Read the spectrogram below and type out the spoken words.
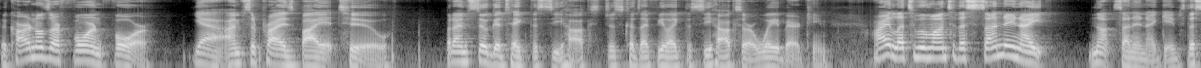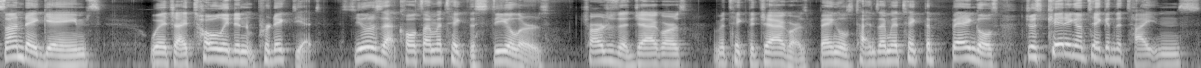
The Cardinals are 4 and 4. Yeah, I'm surprised by it too. But I'm still going to take the Seahawks just because I feel like the Seahawks are a way better team. All right, let's move on to the Sunday night, not Sunday night games, the Sunday games, which I totally didn't predict yet. Steelers at Colts, I'm going to take the Steelers. Chargers at Jaguars, I'm going to take the Jaguars. Bengals, Titans, I'm going to take the Bengals. Just kidding, I'm taking the Titans.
